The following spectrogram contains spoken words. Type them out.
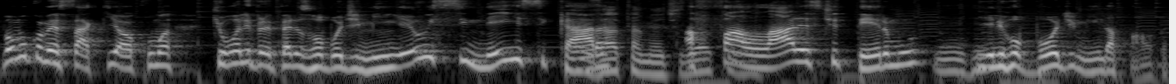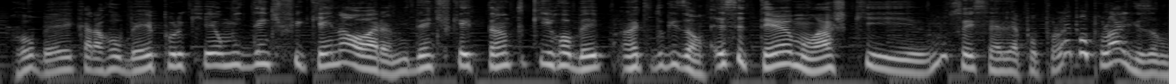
Vamos começar aqui, ó, com uma que o Oliver Pérez roubou de mim. Eu ensinei esse cara exatamente, exatamente. a falar este termo uhum. e ele roubou de mim da pauta. Roubei, cara, roubei porque eu me identifiquei na hora. Me identifiquei tanto que roubei antes do Guizão. Esse termo, acho que. Não sei se ele é popular. É popular, Guizão?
